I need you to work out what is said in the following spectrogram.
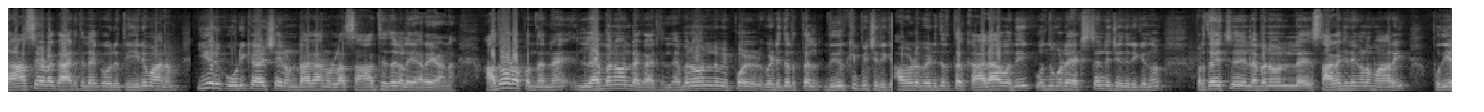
ഗാസയുടെ കാര്യത്തിലേക്ക് ഒരു തീരുമാനം ഈ ഒരു കൂടിക്കാഴ്ചയിൽ ഉണ്ടാകാനുള്ള സാധ്യതകൾ ഏറെയാണ്. അതോടൊപ്പം തന്നെ ലെബനോന്റെ കാര്യത്തിൽ ലെബനോനിലും ഇപ്പോൾ വെടിനിർത്തൽ ദീർഘിപ്പിച്ചിരിക്കുന്നു. അവരുടെ വെടിനിർത്തൽ കാലാവധി ഒന്നും കൂടെ എക്സ്റ്റെൻഡ് ചെയ്തിരിക്കുന്നു. പ്രത്യേകിച്ച് ലെബനോനിലെ സാഹചര്യങ്ങൾ മാറി പുതിയ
